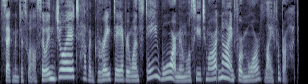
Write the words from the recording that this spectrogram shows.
segment as well. So enjoy it. Have a great day, everyone. Stay warm, and we'll see you tomorrow at 9 for more Life Abroad.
